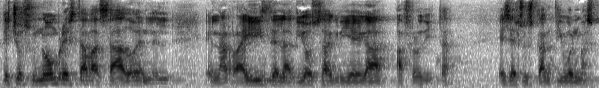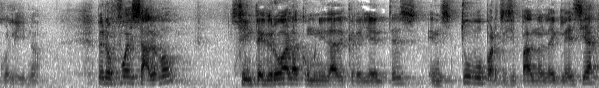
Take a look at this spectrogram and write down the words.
De hecho, su nombre está basado en, el, en la raíz de la diosa griega Afrodita. Es el sustantivo en masculino. Pero fue salvo, se integró a la comunidad de creyentes, estuvo participando en la iglesia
